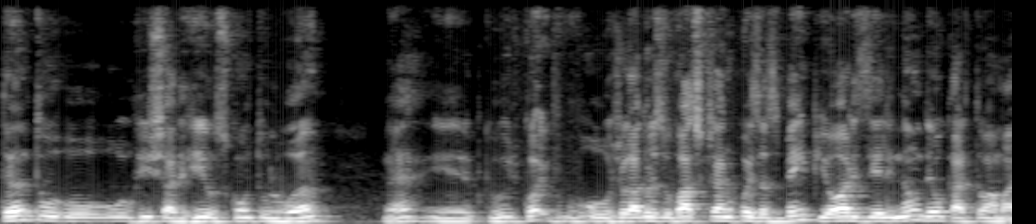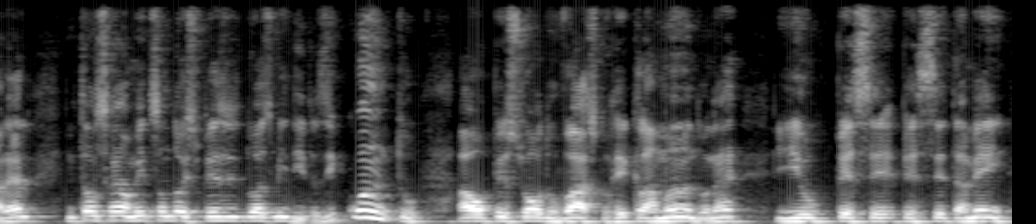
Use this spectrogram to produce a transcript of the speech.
tanto o, o Richard Rios quanto o Luan, né? E, os jogadores do Vasco fizeram coisas bem piores e ele não deu cartão amarelo, então realmente são dois pesos e duas medidas. E quanto ao pessoal do Vasco reclamando, né? E o PC, PC também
